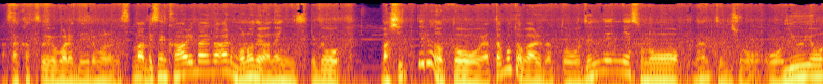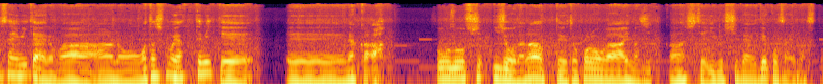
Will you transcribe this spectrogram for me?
朝活と呼ばれているものです。まあ別に変わり映えがあるものではないんですけど、まあ、知ってるのと、やったことがあるだと、全然ね、その、なんて言うんでしょう、有用性みたいのが、あの、私もやってみて、えー、なんか、あ、想像し以上だなっていうところが今実感している次第でございますと。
